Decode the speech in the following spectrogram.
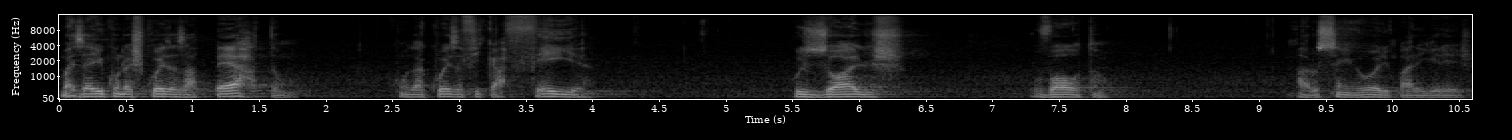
Mas aí, quando as coisas apertam, quando a coisa fica feia, os olhos voltam para o Senhor e para a igreja.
